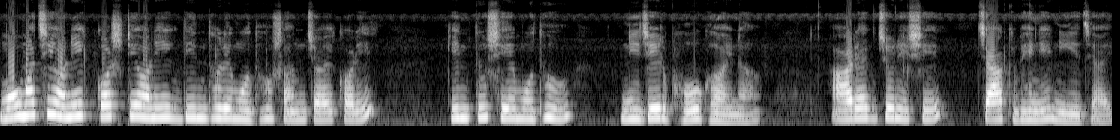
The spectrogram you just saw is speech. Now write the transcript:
মৌমাছি অনেক কষ্টে অনেক দিন ধরে মধু সঞ্চয় করে, কিন্তু সে মধু নিজের ভোগ হয় না। আর একজন এসে চাক ভেঙে নিয়ে যায়।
